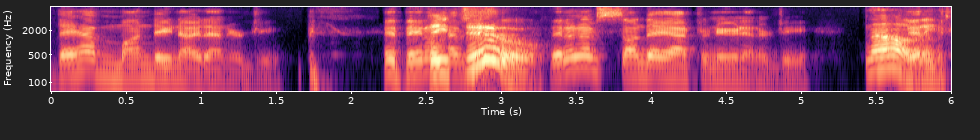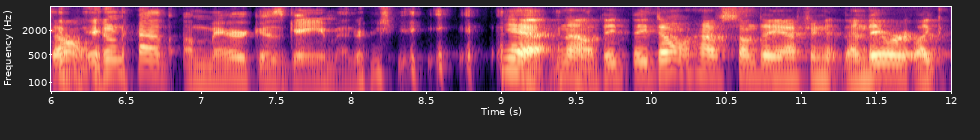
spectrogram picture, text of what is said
they have Monday night energy. they don't they have, do. They don't have Sunday afternoon energy. No, they, don't. They don't have America's game energy. Yeah, no, they they don't have Sunday afternoon, and they were like,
